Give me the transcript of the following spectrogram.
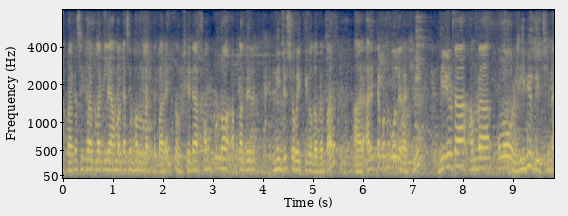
আপনার কাছে খারাপ লাগলে আমার কাছে ভালো লাগতে পারে। তো সেটা সম্পূর্ণ আপনাদের নিজস্ব ব্যক্তিগত ব্যাপার। আর আরেকটা কথা বলে রাখি, ভিডিওটা আমরা কোনো রিভিউ দিচ্ছি না,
